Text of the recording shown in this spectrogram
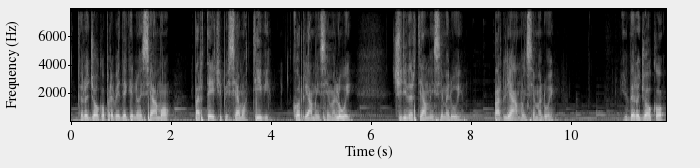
Il vero gioco prevede che noi siamo partecipi, siamo attivi, corriamo insieme a lui, ci divertiamo insieme a lui, parliamo insieme a lui. Il vero gioco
